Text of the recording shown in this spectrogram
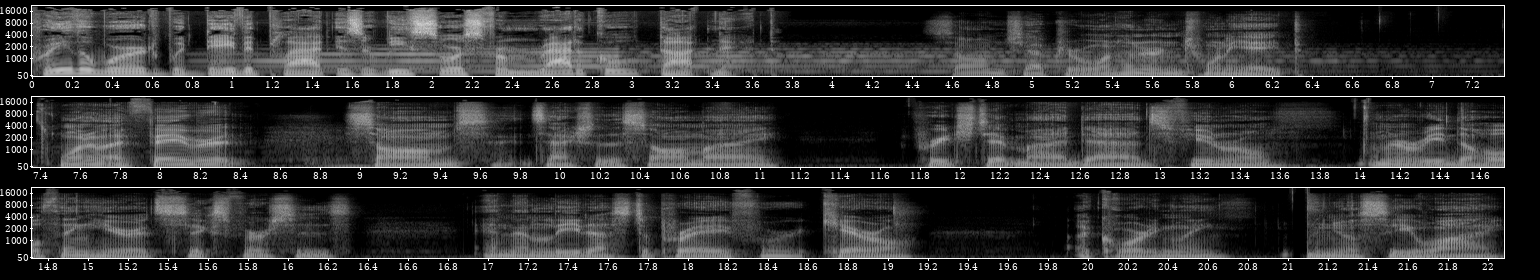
Pray the Word with David Platt is a resource from radical.net. Psalm chapter 128. One of my favorite Psalms. It's actually the Psalm I preached at my dad's funeral. I'm going to read the whole thing here. It's six verses and then lead us to pray for Carol accordingly. And you'll see why.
